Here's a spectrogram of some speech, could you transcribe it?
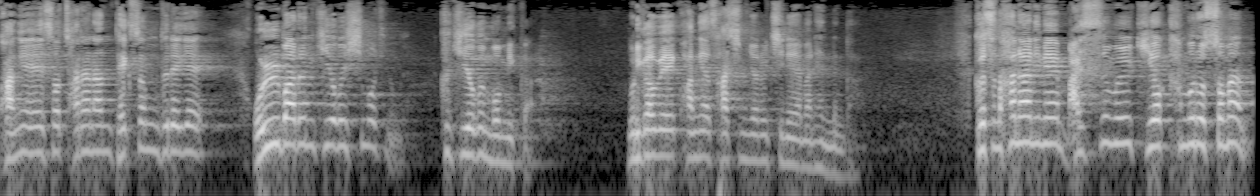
광야에서 자라난 백성들에게 올바른 기억을 심어주는 거예요. 그 기억은 뭡니까? 우리가 왜 광야 40년을 지내야만 했는가? 그것은 하나님의 말씀을 기억함으로써만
